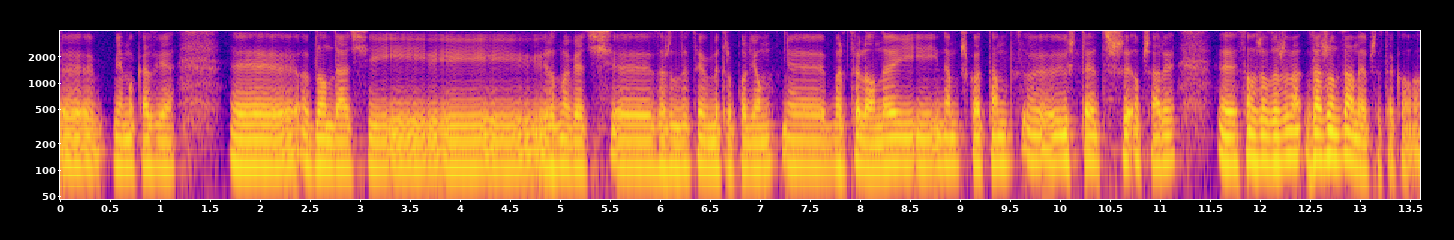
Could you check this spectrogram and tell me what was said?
e, e, miałem okazję e, oglądać i, i rozmawiać z zarządzającym metropolią e, Barcelony i, i na przykład tam już te trzy obszary są zarządza- zarządzane przez taką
